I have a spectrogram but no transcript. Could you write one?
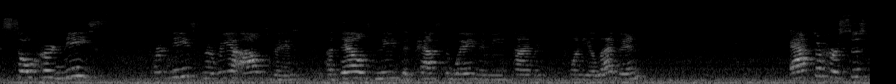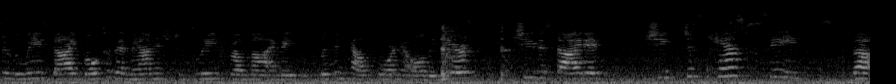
So her niece, her niece Maria Altmann, Adele's niece that passed away in the meantime in 2011, after her sister Louise died, both of them managed to flee from, uh, and they lived in California all the years. She decided she just can't see the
